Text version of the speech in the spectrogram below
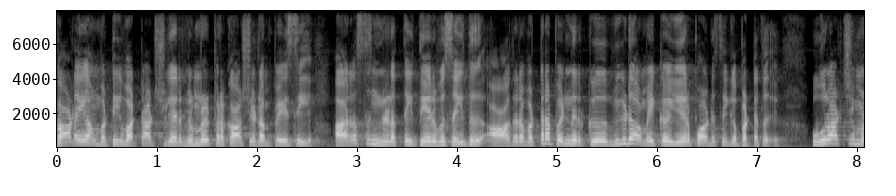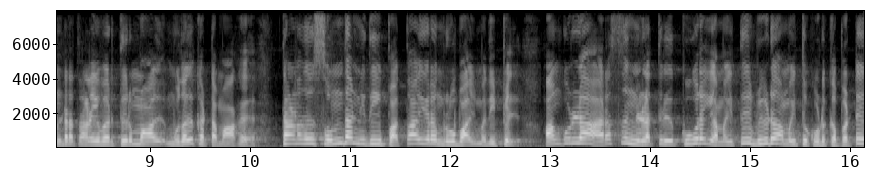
காடையாம்பட்டி வட்டாட்சியர் விமல் பிரகாஷிடம் பேசி அரசு நிலத்தை தேர்வு செய்து ஆதரவற்ற பெண்ணிற்கு வீடு அமைக்க ஏற்பாடு செய்யப்பட்டது. ஊராட்சி மன்ற தலைவர் திருமால் முதல் கட்டமாக தனது சொந்த நிதி பத்தாயிரம் ரூபாய் மதிப்பில் அங்குள்ள அரசு நிலத்தில் கூரை அமைத்து வீடு அமைத்து கொடுக்கப்பட்டு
